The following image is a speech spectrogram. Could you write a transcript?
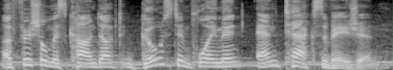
official misconduct, ghost employment, and tax evasion.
